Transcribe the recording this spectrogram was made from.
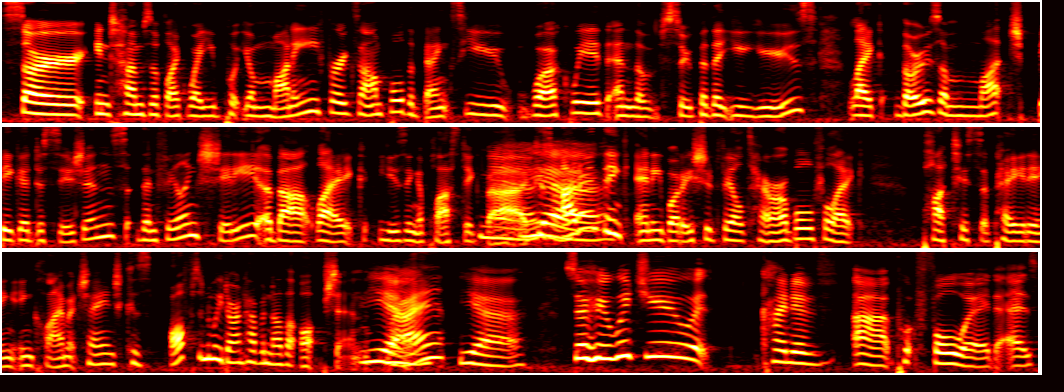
So, in terms of like where you put your money, for example, the banks you work with and the super that you use, like, those are much bigger decisions than feeling shitty about like using a plastic bag. Because I don't think anybody should feel terrible for like participating in climate change because often we don't have another option. Yeah. Right? Yeah. So who would you kind of uh, put forward as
